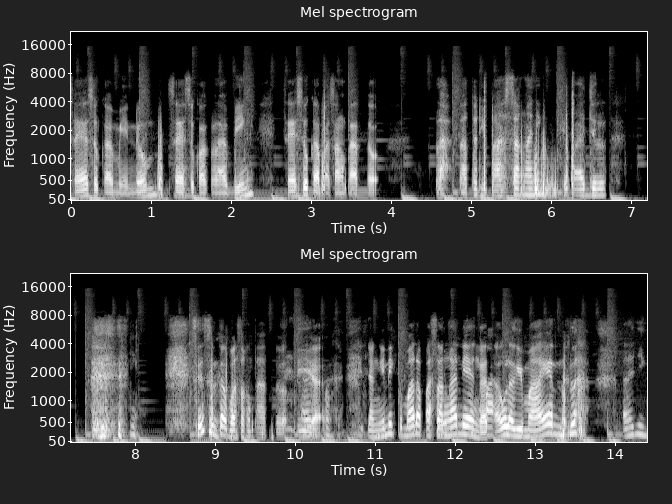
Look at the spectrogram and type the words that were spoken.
Saya suka minum saya suka clubbing saya suka pasang tato. Lah tato dipasang anjing kayak pajel saya suka pasang tato. Iya. Yang ini ke mana pasangannya? Nggak tahu lagi main. Lah anjing.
